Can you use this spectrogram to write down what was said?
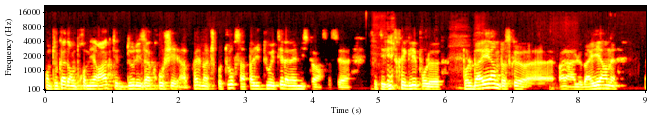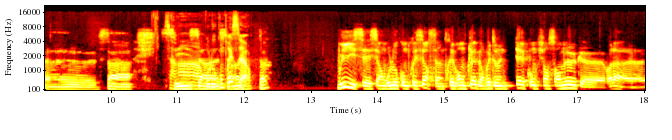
en tout cas dans le premier acte de les accrocher. Après le match retour, ça n'a pas du tout été la même histoire. Ça c'était vite réglé pour le pour le Bayern parce que euh, voilà, le Bayern euh, ça, c'est un rouleau compresseur. oui, c'est un rouleau compresseur. C'est un très grand club. En fait, ils ont une telle confiance en eux que voilà. Euh,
